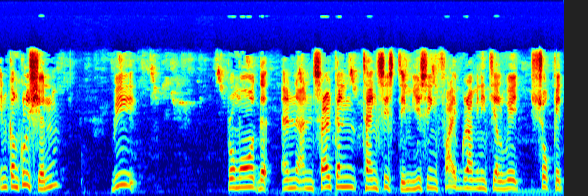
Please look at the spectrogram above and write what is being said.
In conclusion we promote that an encircling tank system using 5 gram initial weight socket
